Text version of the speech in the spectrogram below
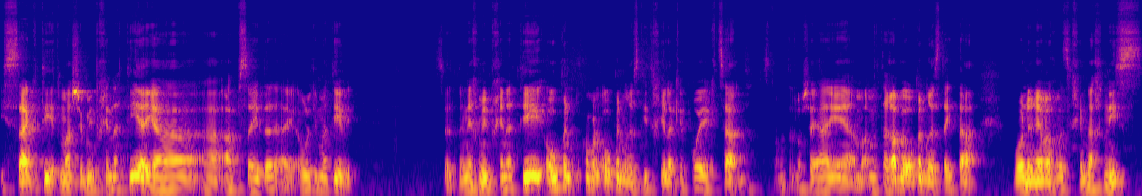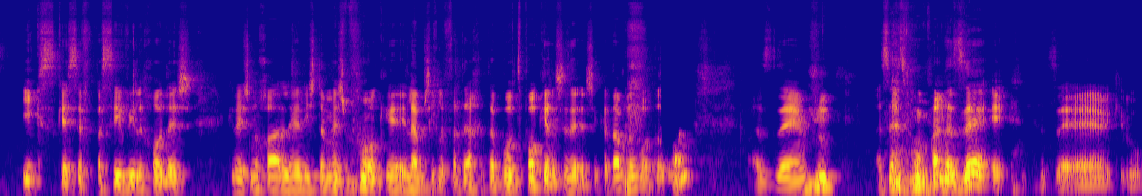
השגתי את מה שמבחינתי היה ה-upside האולטימטיבי. זאת אומרת, נניח מבחינתי, קודם כל OpenRest התחילה כפרויקט צד, זאת אומרת, זה לא שהיה, המטרה ב-OpenRest הייתה בואו נראה אם אנחנו מצליחים להכניס X כסף פסיבי לחודש כדי שנוכל אה, להשתמש בו, להמשיך לפתח את הבוט פוקר ש, שכתבנו באותו זמן. אז, אה, אז, אז במובן הזה, אה, זה כאילו,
